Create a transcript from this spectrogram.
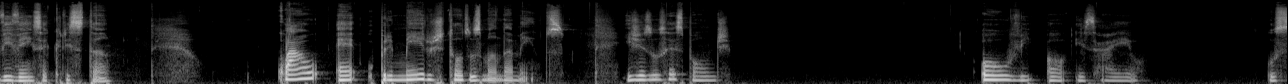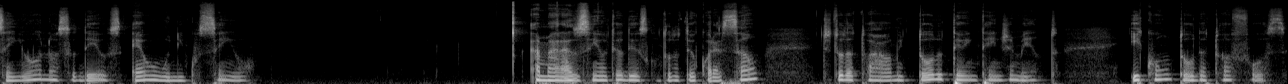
vivência cristã. Qual é o primeiro de todos os mandamentos? E Jesus responde: Ouve, ó Israel, o Senhor nosso Deus é o único Senhor. Amarás o Senhor teu Deus com todo o teu coração, de toda a tua alma e todo o teu entendimento, e com toda a tua força.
